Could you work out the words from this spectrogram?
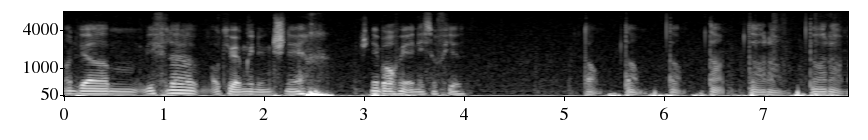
Und wir haben, wie viele? Okay, wir haben genügend Schnee. Schnee brauchen wir eh nicht so viel. Dam, dam, dam, dam, dadam, dadam,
